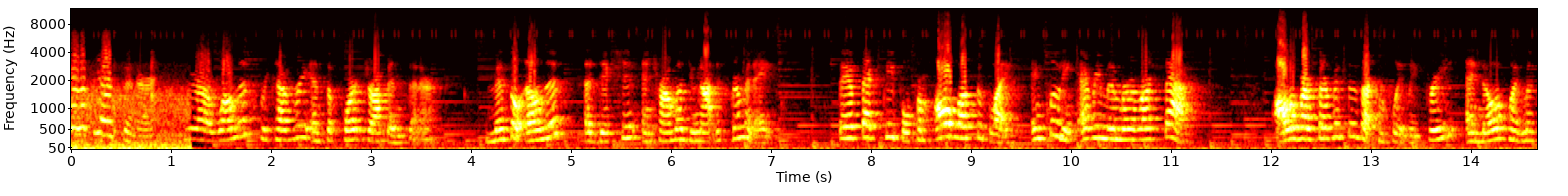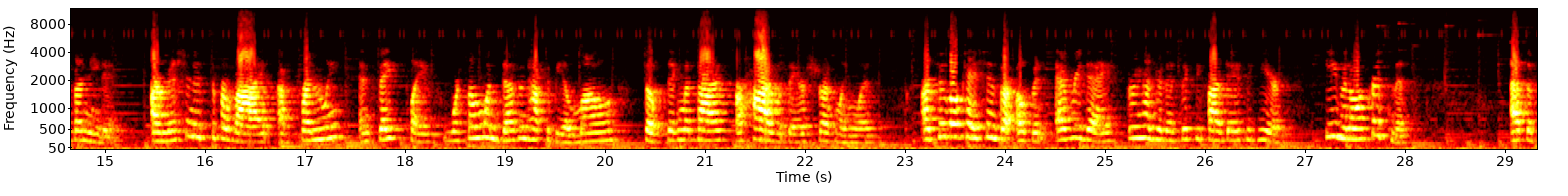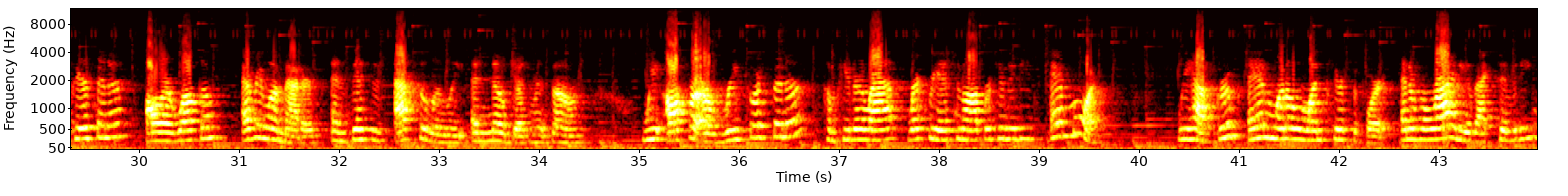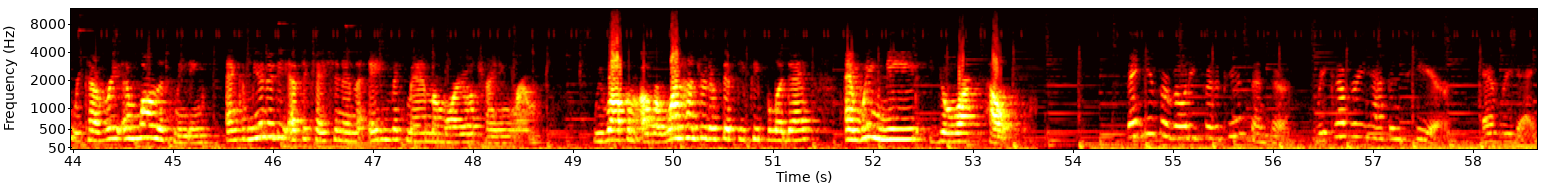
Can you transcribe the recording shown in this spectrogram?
to the Peer Center. We are a wellness, recovery, and support drop-in center. Mental illness, addiction, and trauma do not discriminate. They affect people from all walks of life, including every member of our staff. All of our services are completely free and no appointments are needed. Our mission is to provide a friendly and safe place where someone doesn't have to be alone, feel stigmatized, or hide what they are struggling with. Our two locations are open every day, 365 days a year, even on Christmas. At the Peer Center, all are welcome, everyone matters, and this is absolutely a no judgment zone. We offer a resource center, computer lab, recreational opportunities, and more. We have group and one-on-one peer support and a variety of activity, recovery, and wellness meetings and community education in the Aiden McMahon Memorial Training Room. We welcome over 150 people a day and we need your help. Thank you for voting for the Peer Center. Recovery happens here every day.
